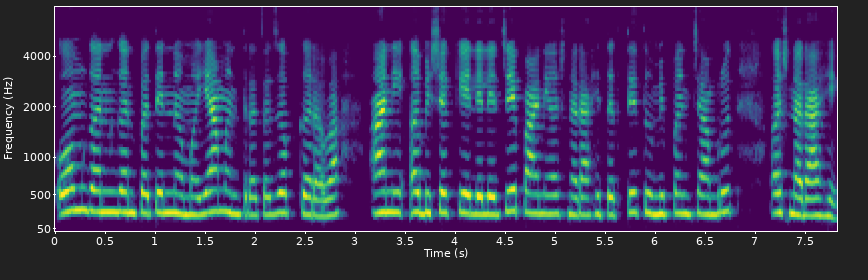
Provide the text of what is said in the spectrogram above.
ओम गण गणपती नम या मंत्राचा जप करावा आणि अभिषेक केलेले जे पाणी असणार आहे तर ते तुम्ही पंचामृत असणार आहे.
